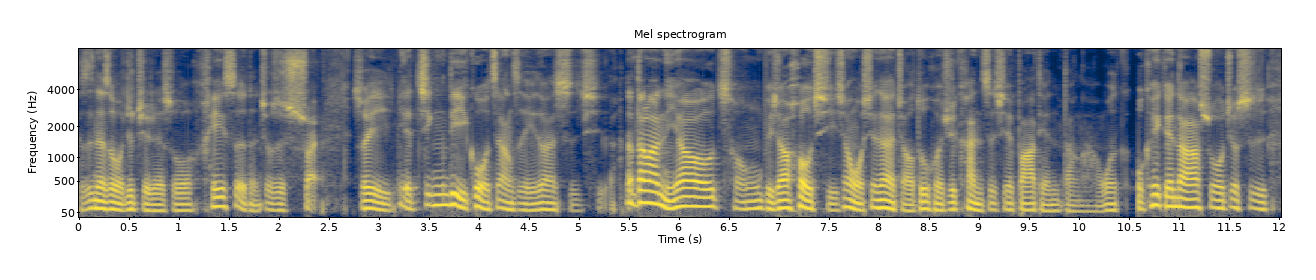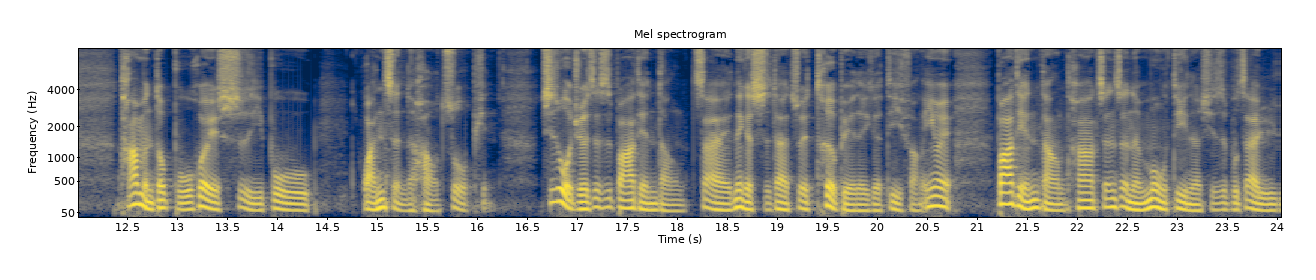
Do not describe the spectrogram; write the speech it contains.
可是那时候我就觉得说，黑色的就是帅，所以也经历过这样子的一段时期了。那当然，你要从比较后期，像我现在的角度回去看这些八点档啊，我我可以跟大家说，就是他们都不会是一部完整的好作品。其实我觉得这是八点档在那个时代最特别的一个地方，因为。八点档它真正的目的呢，其实不在于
